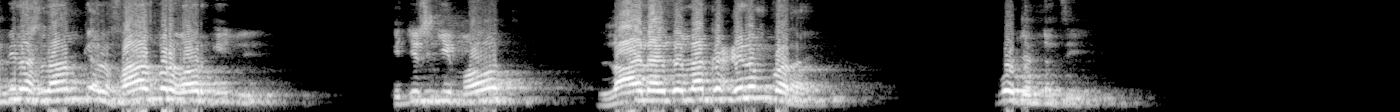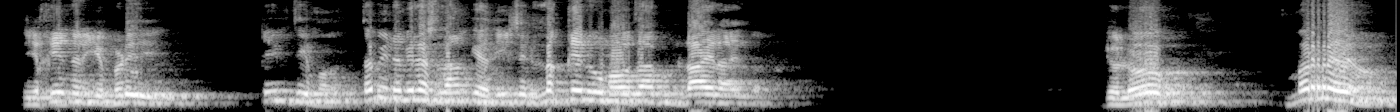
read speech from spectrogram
نبی السلام کے الفاظ پر غور کیجیے کہ جس کی موت لا الہ الا اللہ کا علم پر ہے، وہ جنتی یقیناً یہ بڑی قیمتی موت۔ تبھی نبی السلام کے حدیث لقن موتا لا الہ الا اللہ۔ جو لوگ مر رہے ہوں،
